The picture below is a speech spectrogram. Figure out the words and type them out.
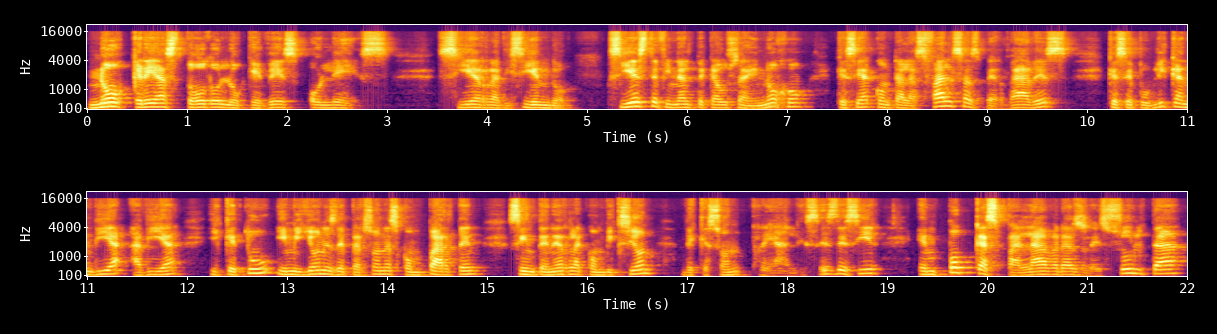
No creas todo lo que ves o lees. Cierra diciendo, si este final te causa enojo, que sea contra las falsas verdades que se publican día a día y que tú y millones de personas comparten sin tener la convicción de que son reales. Es decir, en pocas palabras resulta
